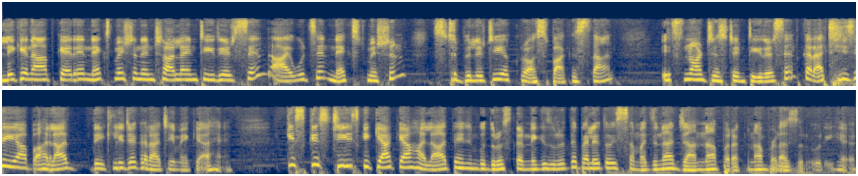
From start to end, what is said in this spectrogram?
लेकिन आप कह रहे हैं नेक्स्ट मिशन इंशाल्लाह interior Sindh I would say next mission stability across Pakistan it's not just interior Sindh Karachi से ही आप हालात देख लीजिए कराची में क्या है। किस किस चीज़ के क्या क्या हालात हैं जिनको दुरुस्त करने की ज़रूरत है? पहले तो इस समझना, जानना, परखना बड़ा ज़रूरी है।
